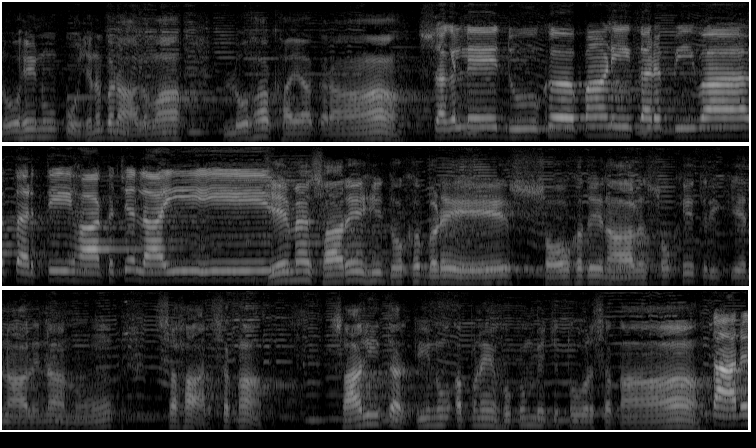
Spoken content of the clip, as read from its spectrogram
ਲੋਹੇ ਨੂੰ ਭੋਜਨ ਬਣਾ ਲਵਾਂ ਲੋਹਾ ਖਾਇਆ ਕਰਾਂ। ਸਗਲੇ ਦੁਖ ਪਾਣੀ ਕਰ ਪੀਵਾ ਧਰਤੀ ਹਾਕ ਚਲਾਈ ਜੇ ਮੈਂ ਸਾਰੇ ਹੀ ਦੁੱਖ ਬੜੇ ਸੌਖ ਦੇ ਨਾਲ ਸੌਖੇ ਤਰੀਕੇ ਨਾਲ ਇਹਨਾਂ ਨੂੰ ਸਹਾਰ ਸਕਾਂ। ਸਾਰੀ ਧਰਤੀ ਨੂੰ ਆਪਣੇ ਹੁਕਮ ਵਿੱਚ ਤੋਰ ਸਕਾਂ। ਧਰ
